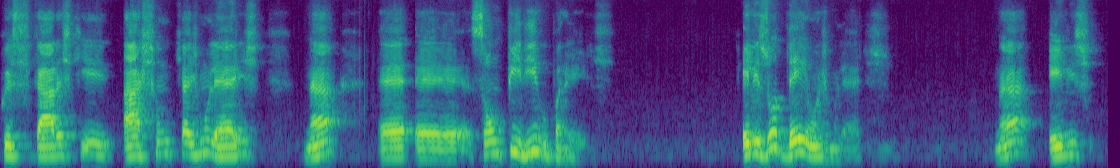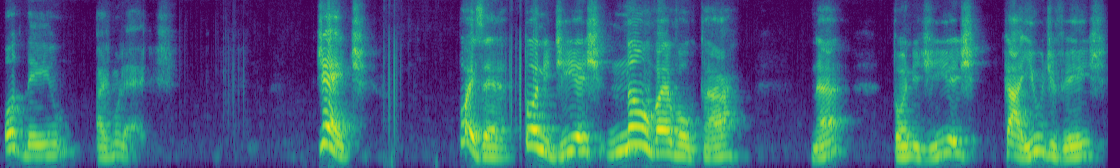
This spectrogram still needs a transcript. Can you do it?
com esses caras que acham que as mulheres, né, é, é, são um perigo para eles. Eles odeiam as mulheres, né? Eles odeiam as mulheres. Gente, pois é, Tony Dias não vai voltar, né? Tony Dias caiu de vez.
